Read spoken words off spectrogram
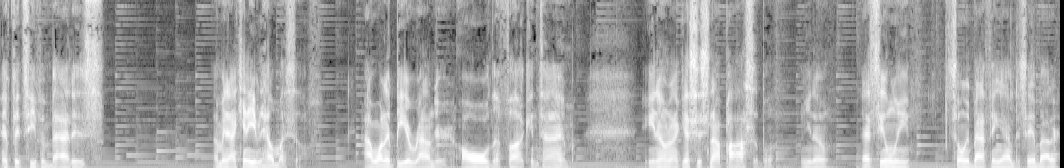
if it's even bad, is I mean, I can't even help myself. I want to be around her all the fucking time. You know, and I guess it's not possible. You know, that's the only, it's the only bad thing I have to say about her.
